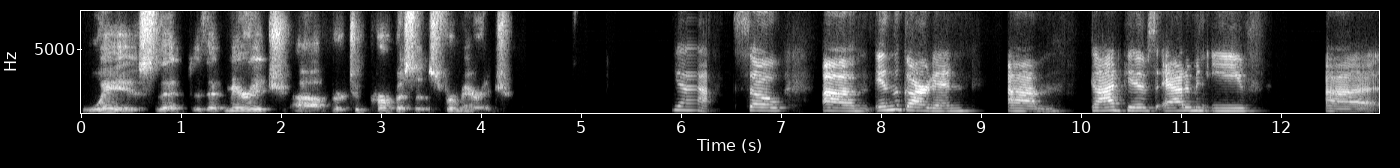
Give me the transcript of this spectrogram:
ways that that marriage uh, or two purposes for marriage. Yeah. So um, in the garden, um, God gives Adam and Eve uh,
